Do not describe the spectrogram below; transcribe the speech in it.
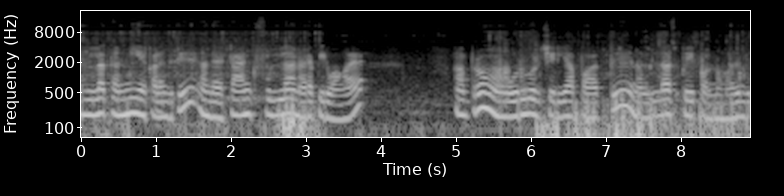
நல்லா தண்ணியை கலந்துட்டு அந்த டேங்க் ஃபுல்லாக நிரப்பிடுவாங்க. அப்புறம் ஒரு ஒரு செடியாக பார்த்து நல்லா ஸ்ப்ரே பண்ணணும் மருந்து.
